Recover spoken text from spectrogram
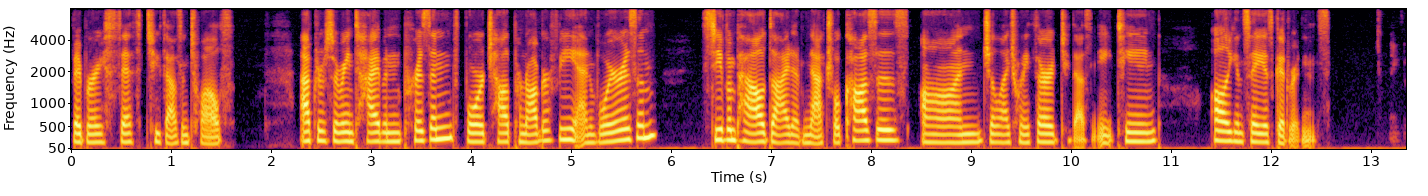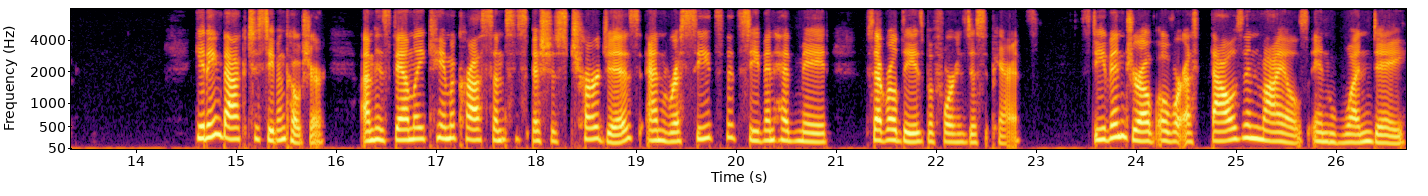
February 5th, 2012. After serving time in prison for child pornography and voyeurism, Steven Powell died of natural causes on July 23rd, 2018. All you can say is good riddance. Getting back to Steven Koecher, um, his family came across some suspicious charges and receipts that Steven had made several days before his disappearance. Steven drove over a thousand miles in one day.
